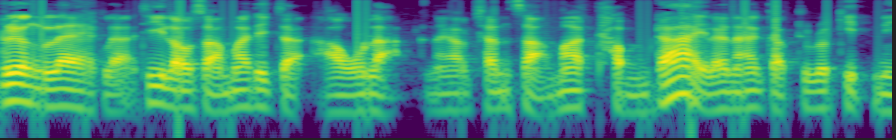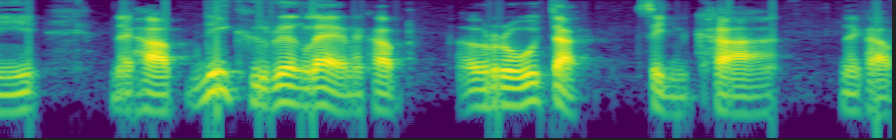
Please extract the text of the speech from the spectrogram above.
เรื่องแรกแล้วที่เราสามารถที่จะเอาละนะครับฉันสามารถทำได้แล้วนะกับธุรกิจนี้นะครับนี่คือเรื่องแรกนะครับ รู้จักสินค้านะครับ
